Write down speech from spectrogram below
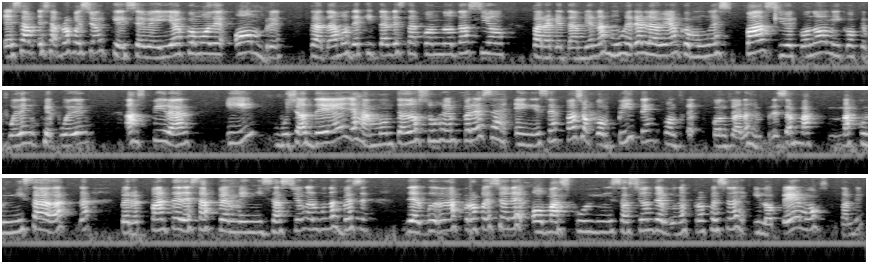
Esa, esa profesión que se veía como de hombre, tratamos de quitarle esta connotación para que también las mujeres la vean como un espacio económico que pueden, que pueden aspirar y muchas de ellas han montado sus empresas en ese espacio, compiten contra, contra las empresas masculinizadas, pero es parte de esa feminización algunas veces de algunas profesiones o masculinización de algunas profesiones y lo vemos también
